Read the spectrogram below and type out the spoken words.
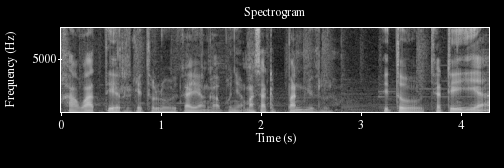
khawatir gitu loh kayak nggak punya masa depan gitu loh itu jadi ya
